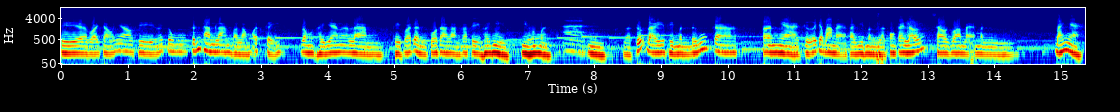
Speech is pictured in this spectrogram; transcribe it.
Thì à, vợ chồng với nhau thì nói chung tính tham lam và lòng ích kỷ trong một thời gian làm thì quá trình cô ta làm ra tiền hơi nhiều nhiều hơn mình. À. Ừ. là trước đây thì mình đứng ca, tên nhà cửa cho ba mẹ tại vì mình là con trai lớn sau ba mẹ mình bán nhà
